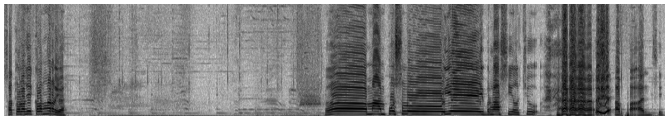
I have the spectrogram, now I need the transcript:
Satu lagi kelenger ya. Ah, mampus lo. Yeay, berhasil, cu. Apaan sih?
